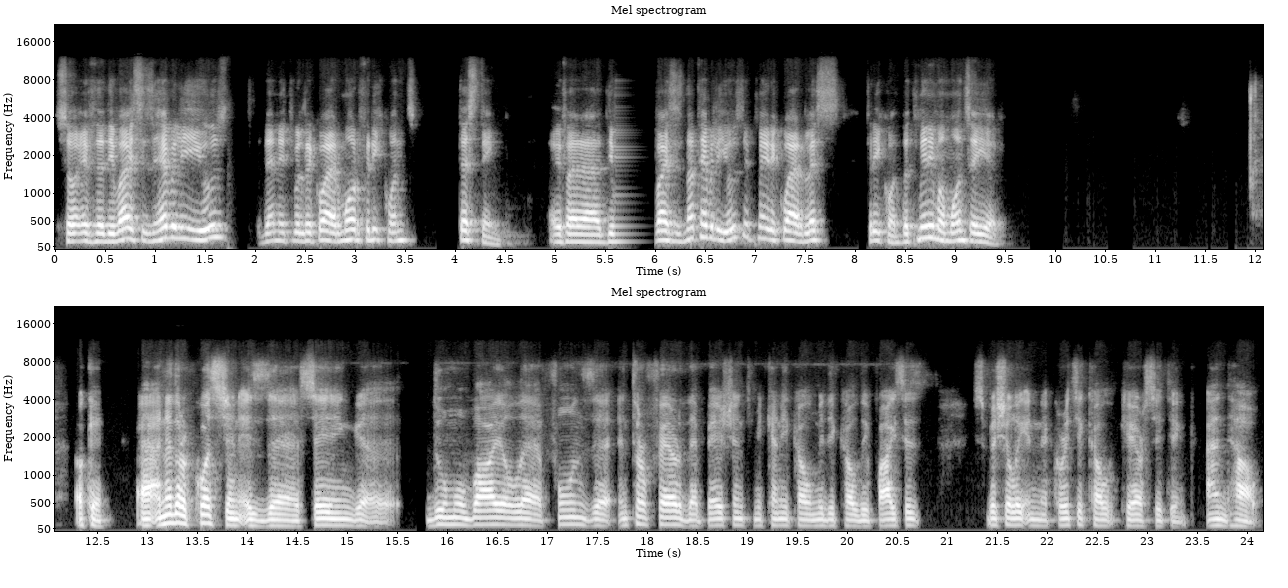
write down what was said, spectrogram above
so if the device is heavily used, then it will require more frequent testing. If a device is not heavily used, it may require less frequent, but minimum once a year. Okay. Uh, another question is uh, saying, uh, do mobile uh, phones uh, interfere the patient mechanical medical devices, especially in a critical care setting, and how?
